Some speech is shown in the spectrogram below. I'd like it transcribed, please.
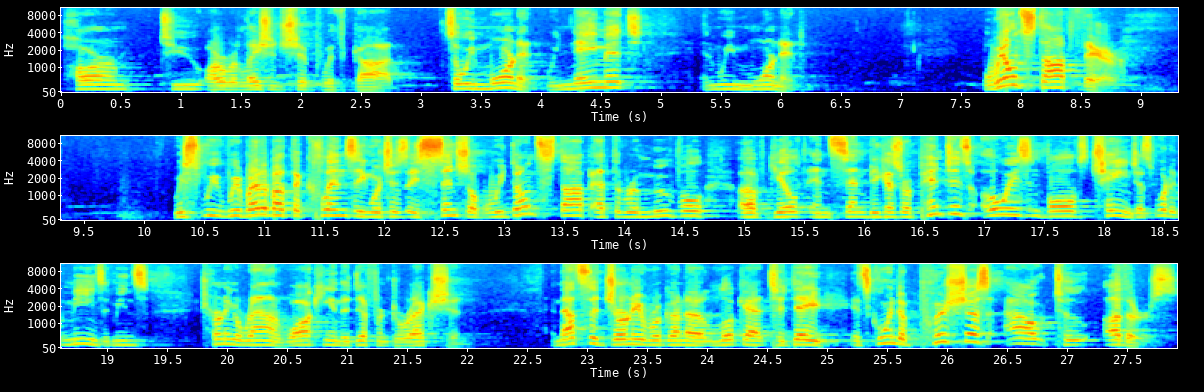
harm to our relationship with God. So we mourn it, we name it, and we mourn it. But we don't stop there. We, we, we, read about the cleansing, which is essential, but we don't stop at the removal of guilt and sin because repentance always involves change. That's what it means. It means turning around, walking in a different direction. And that's the journey we're going to look at today. It's going to push us out to others.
